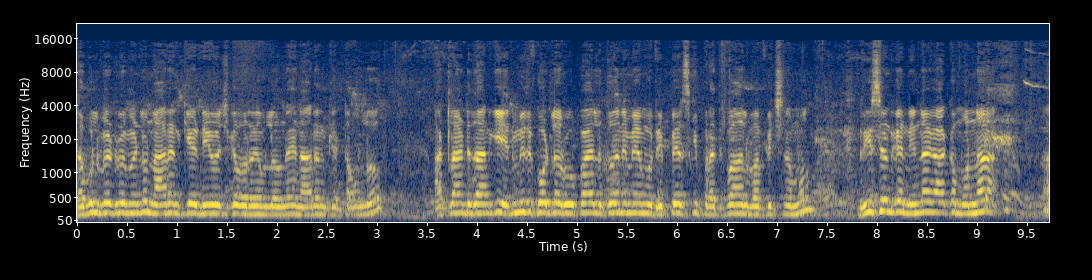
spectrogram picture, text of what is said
డబుల్ బెడ్రూమ్ ఇండ్లు నారాయణఖేడ్ నియోజకవర్గంలో ఉన్నాయి నారాయణఖేడ్ టౌన్లో. అట్లాంటి దానికి ఎనిమిది కోట్ల రూపాయలతోనే మేము రిపేర్స్కి ప్రతిపాదనలు పంపించినాము. రీసెంట్గా నిన్న కాక మొన్న ఆ,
